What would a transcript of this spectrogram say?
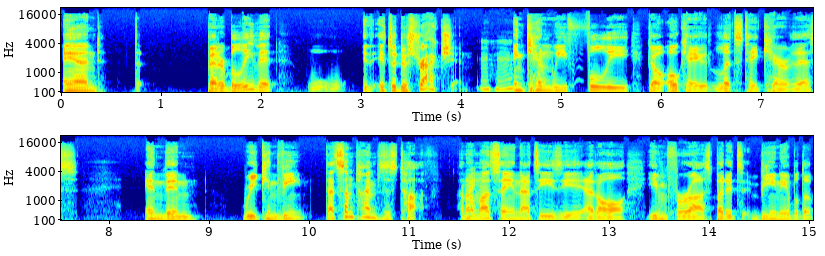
and better believe it it's a distraction mm-hmm. and can we fully go okay let's take care of this and then reconvene that sometimes is tough and right. i'm not saying that's easy at all even for us but it's being able to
